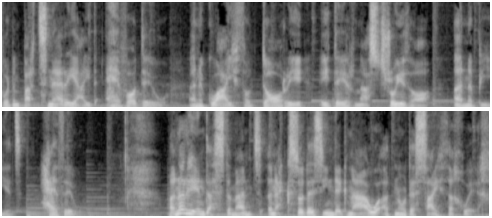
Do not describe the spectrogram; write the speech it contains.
fod yn bartneriaid efo Dyw yn y gwaith o dorri ei deyrnas trwyddo yn y byd heddiw. Yn yr Hen Testament, yn Exodus 19 adnodau 7 a 6,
